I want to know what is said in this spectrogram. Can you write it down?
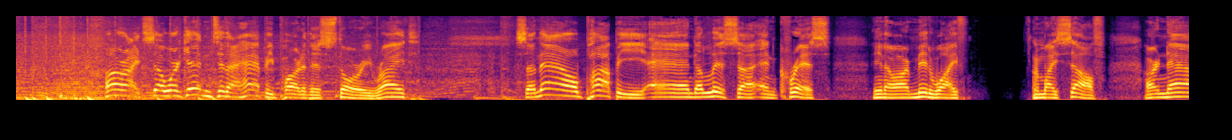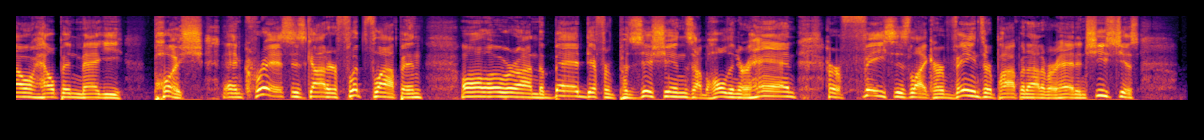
All right, so we're getting to the happy part of this story, right? So now Poppy and Alyssa and Chris, you know, our midwife and myself, are now helping Maggie push. And Chris has got her flip flopping all over on the bed, different positions. I'm holding her hand. Her face is like her veins are popping out of her head, and she's just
